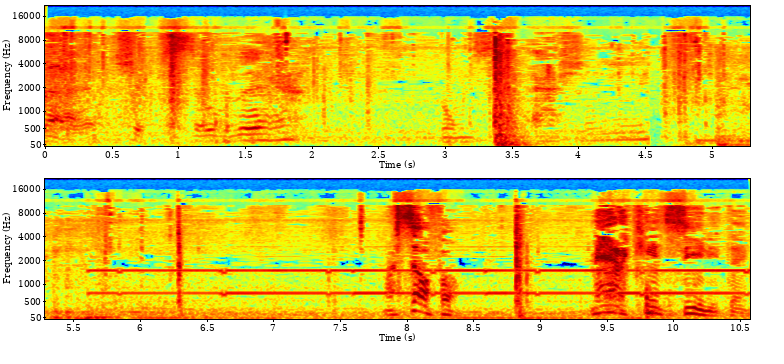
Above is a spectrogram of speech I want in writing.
Alright, chips over there. Going to see Ashley. My cell phone. Man, I can't see anything.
